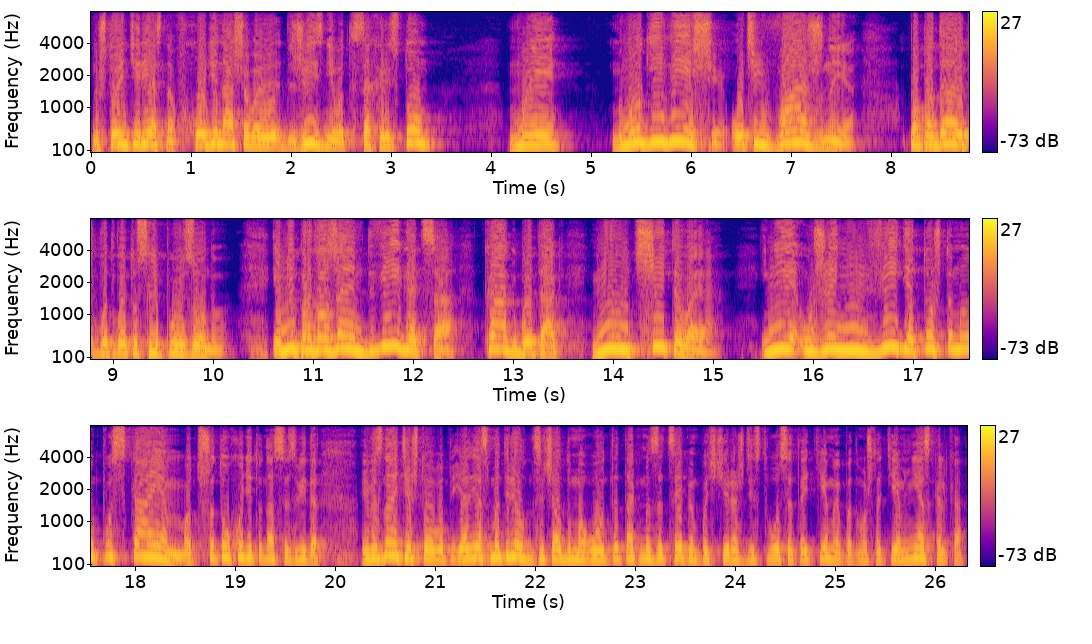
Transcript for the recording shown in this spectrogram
Но что интересно, в ходе нашего жизни вот со Христом мы многие вещи очень важные попадают вот в эту слепую зону. И мы продолжаем двигаться как бы так, не учитывая, не, уже не видя то, что мы упускаем, вот что-то уходит у нас из вида. И вы знаете, что вот я, я смотрел, сначала думаю, вот так мы зацепим почти Рождество с этой темой, потому что тем несколько.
